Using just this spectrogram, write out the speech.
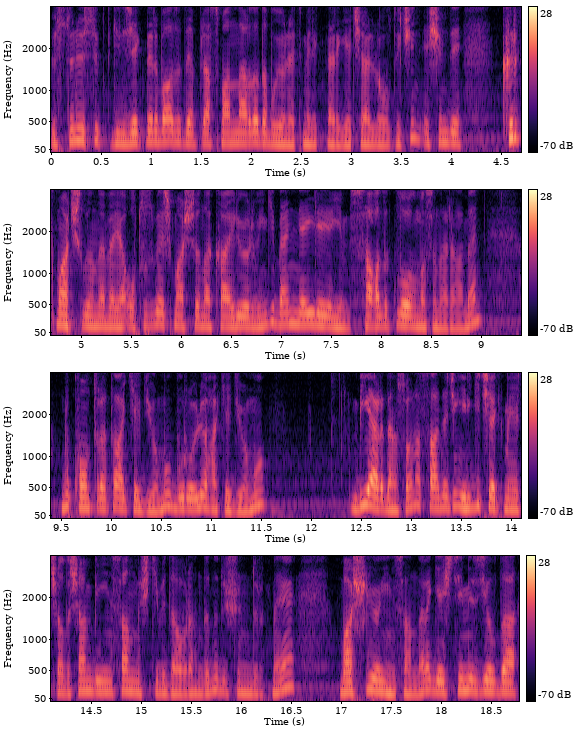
Üstüne üstlük gidecekleri bazı deplasmanlarda da bu yönetmelikler geçerli olduğu için. E şimdi 40 maçlığına veya 35 maçlığına Kyrie Irving'i ben neyleyeyim sağlıklı olmasına rağmen bu kontratı hak ediyor mu? Bu rolü hak ediyor mu? bir yerden sonra sadece ilgi çekmeye çalışan bir insanmış gibi davrandığını düşündürtmeye başlıyor insanlara. Geçtiğimiz yılda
